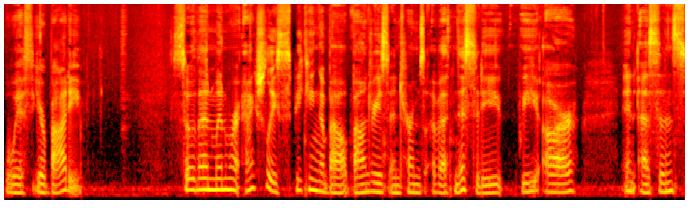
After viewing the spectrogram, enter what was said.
with your body. So then, when we're actually speaking about boundaries in terms of ethnicity, we are, in essence,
